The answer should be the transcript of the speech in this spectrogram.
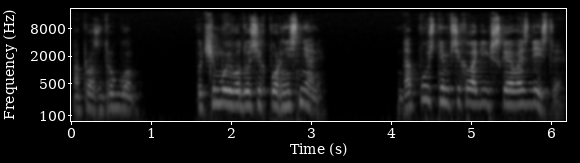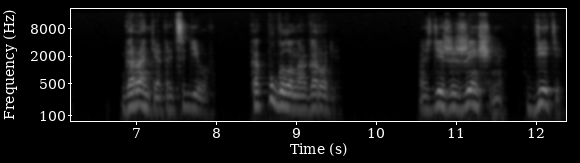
Вопрос в другом. Почему его до сих пор не сняли? Допустим, психологическое воздействие. Гарантия от рецидивов. Как пугало на огороде. Но здесь же женщины, дети.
